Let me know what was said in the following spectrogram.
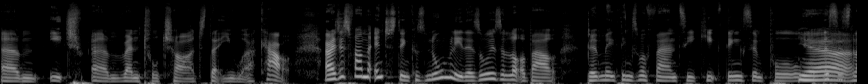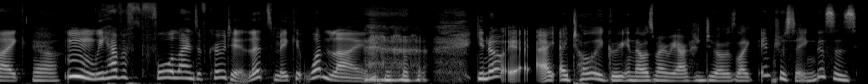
um, each um, rental charge that you work out. And I just found that interesting because normally there's always a lot about don't make things more fancy, keep things simple. Yeah, but this is like, yeah. Mm, we have four lines of code here. Let's make it one line. you know, I I totally agree, and that was my reaction too. I was like, interesting. This is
